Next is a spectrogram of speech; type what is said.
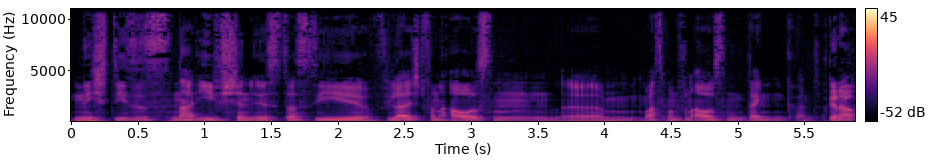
nicht dieses Naivchen ist, dass sie vielleicht von außen, ähm, was man von außen denken könnte. Genau,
